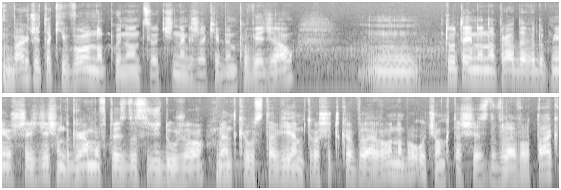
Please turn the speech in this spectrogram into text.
Bardziej taki wolno płynący odcinek rzeki, bym powiedział. Mm, Tutaj no naprawdę według mnie już 60 gramów to jest dosyć dużo. Wędkę ustawiłem troszeczkę w lewo, no bo uciąg też jest w lewo, tak?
